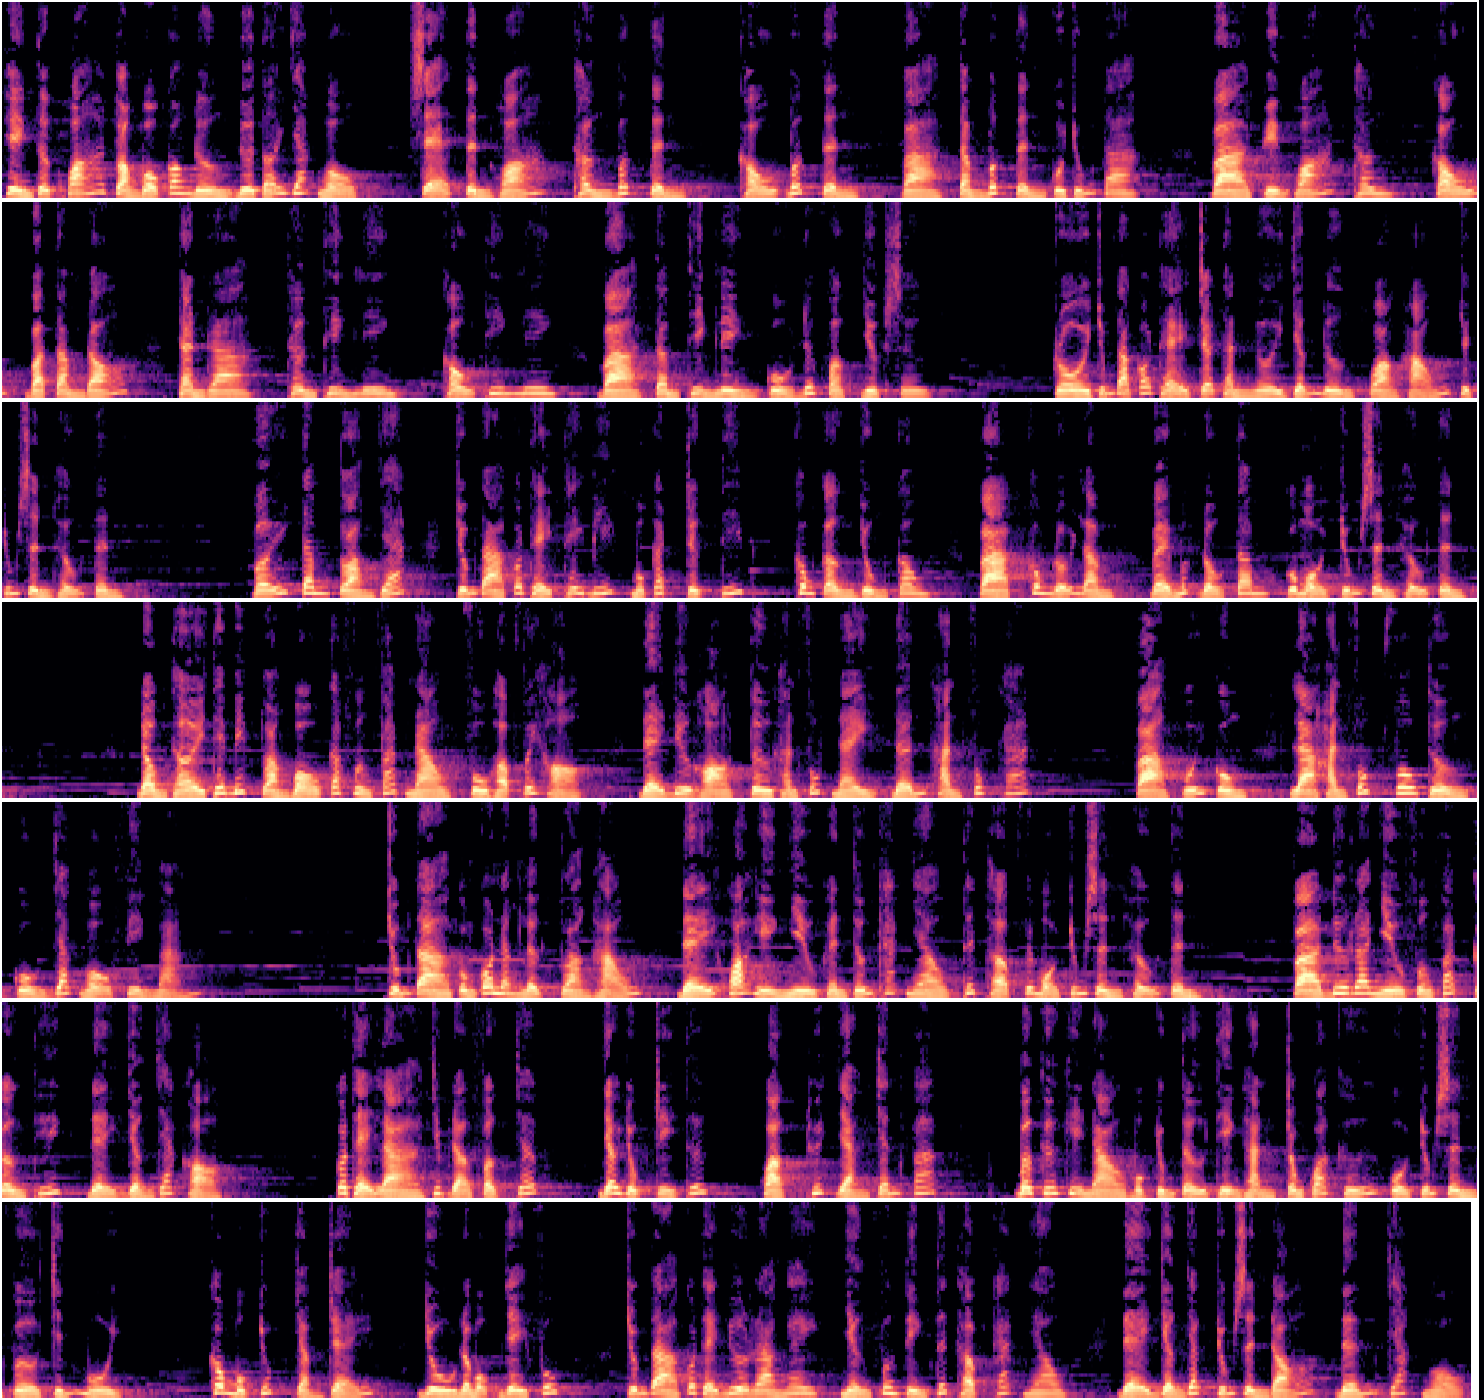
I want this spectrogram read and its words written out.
Hiện thực hóa toàn bộ con đường đưa tới giác ngộ sẽ tịnh hóa thân bất tịnh, khẩu bất tịnh và tâm bất tịnh của chúng ta và chuyển hóa thân, khẩu và tâm đó thành ra thân thiên liêng, khẩu thiên liêng và tâm thiên liêng của Đức Phật Dược Sư. Rồi chúng ta có thể trở thành người dẫn đường hoàn hảo cho chúng sinh hữu tình. Với tâm toàn giác, chúng ta có thể thấy biết một cách trực tiếp, không cần dụng công và không đổi lầm về mức độ tâm của mỗi chúng sinh hữu tình. Đồng thời thấy biết toàn bộ các phương pháp nào phù hợp với họ để đưa họ từ hạnh phúc này đến hạnh phúc khác. Và cuối cùng là hạnh phúc vô thượng của giác ngộ viên mãn. Chúng ta cũng có năng lực toàn hảo để hóa hiện nhiều hình tướng khác nhau thích hợp với mỗi chúng sinh hữu tình và đưa ra nhiều phương pháp cần thiết để dẫn dắt họ. Có thể là giúp đỡ vật chất, giáo dục tri thức hoặc thuyết giảng chánh pháp. Bất cứ khi nào một chủng tử thiện hạnh trong quá khứ của chúng sinh vừa chín mùi, không một chút chậm trễ, dù là một giây phút, chúng ta có thể đưa ra ngay những phương tiện thích hợp khác nhau để dẫn dắt chúng sinh đó đến giác ngộ.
